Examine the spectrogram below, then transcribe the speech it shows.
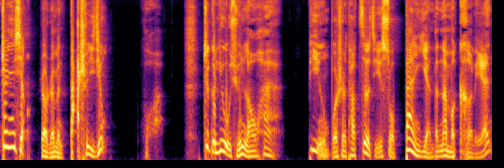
真相让人们大吃一惊。哇，这个六旬老汉并不是他自己所扮演的那么可怜，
